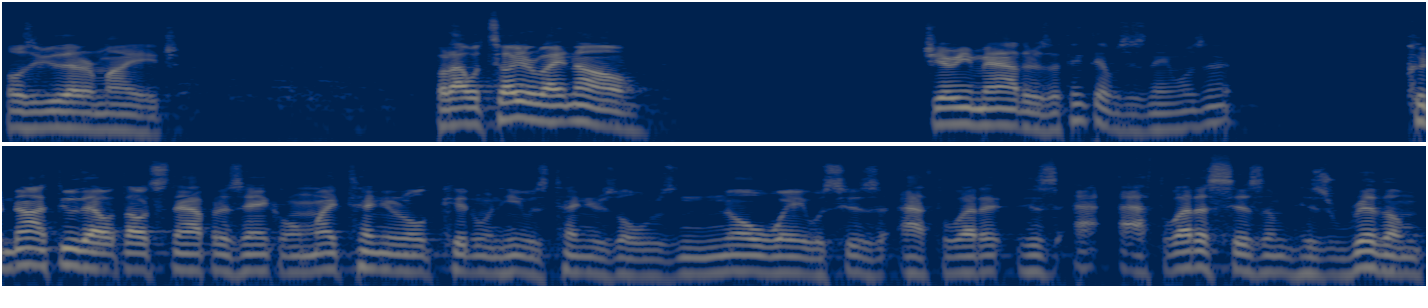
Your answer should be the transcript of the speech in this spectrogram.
Those of you that are my age. But I will tell you right now, Jerry Mathers, I think that was his name, wasn't it? Could not do that without snapping his ankle. And my 10 year old kid, when he was 10 years old, was no way was his, athletic, his athleticism, his rhythm,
